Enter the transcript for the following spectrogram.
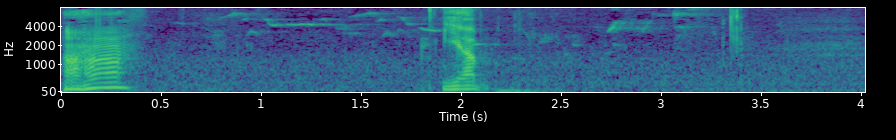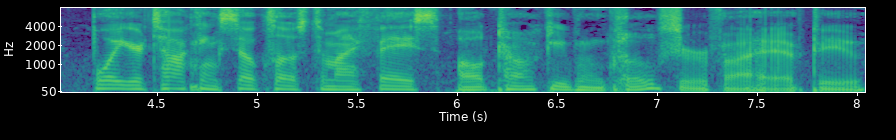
Uh huh. Yep. Boy, you're talking so close to my face. I'll talk even closer if I have to.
